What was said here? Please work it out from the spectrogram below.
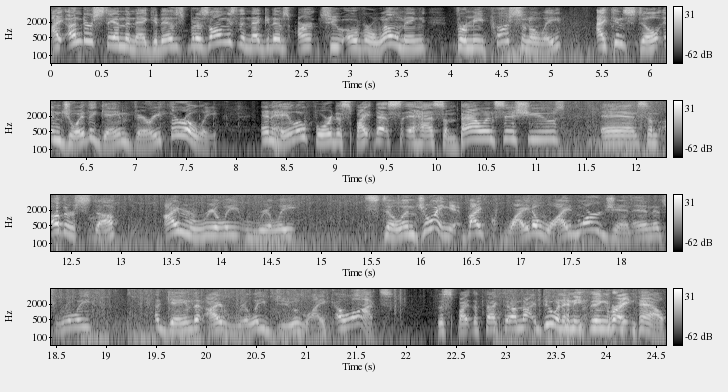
I understand the negatives, but as long as the negatives aren't too overwhelming, for me personally, I can still enjoy the game very thoroughly. And Halo 4, despite that it has some balance issues and some other stuff, I'm really, really still enjoying it by quite a wide margin, and it's really a game that I really do like a lot despite the fact that I'm not doing anything right now.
